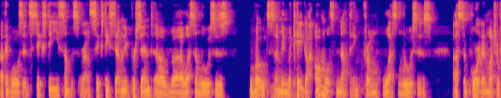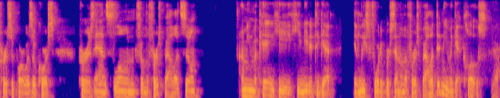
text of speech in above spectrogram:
I think, what was it, sixty something around 60, 70 percent of uh, Leslyn Lewis's votes. I mean, MacKay got almost nothing from Leslyn Lewis's uh, support, and much of her support was, of course, hers and Sloan from the first ballot. So, I mean, MacKay he he needed to get at least 40% on the first ballot didn't even get close yeah.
